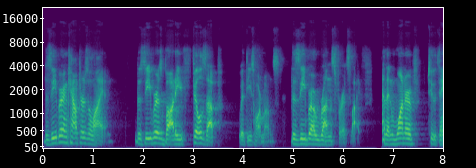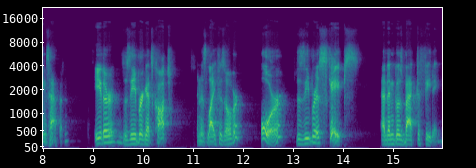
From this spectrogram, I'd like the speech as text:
the zebra encounters a lion. The zebra's body fills up with these hormones. The zebra runs for its life. And then one of two things happen. Either the zebra gets caught and his life is over, or the zebra escapes and then goes back to feeding.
